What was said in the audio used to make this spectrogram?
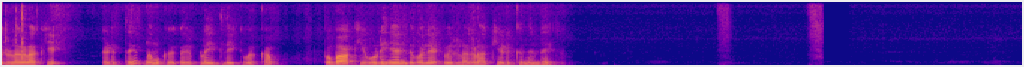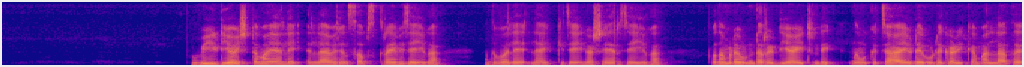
ഉരുളകളാക്കി എടുത്ത് നമുക്ക് ഒരു പ്ലേറ്റിലേക്ക് വെക്കാം. ഇപ്പോൾ ബാക്കി കൂടി ഞാൻ ഇതുപോലെ ഉരുളകളാക്കി എടുക്കുന്നുണ്ട്. വീഡിയോ ഇഷ്ടമായാൽ എല്ലാവരും സബ്സ്ക്രൈബ് ചെയ്യുക അതുപോലെ ലൈക്ക് ചെയ്യുക ഷെയർ ചെയ്യുക. അപ്പോൾ നമ്മുടെ ഉണ്ട റെഡി ആയിട്ടുണ്ട്. നമുക്ക് ചായയുടെ കൂടെ കഴിക്കാം. അല്ലാത്ത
